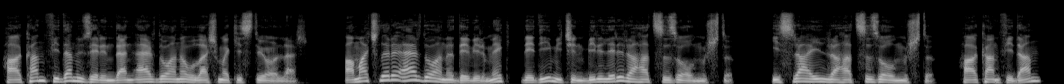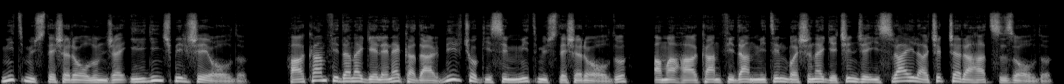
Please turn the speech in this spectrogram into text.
Hakan Fidan üzerinden Erdoğan'a ulaşmak istiyorlar. Amaçları Erdoğan'ı devirmek, dediğim için birileri rahatsız olmuştu. İsrail rahatsız olmuştu. Hakan Fidan, MİT müsteşarı olunca ilginç bir şey oldu. Hakan Fidan'a gelene kadar birçok isim MİT müsteşarı oldu ama Hakan Fidan MİT'in başına geçince İsrail açıkça rahatsız oldu.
